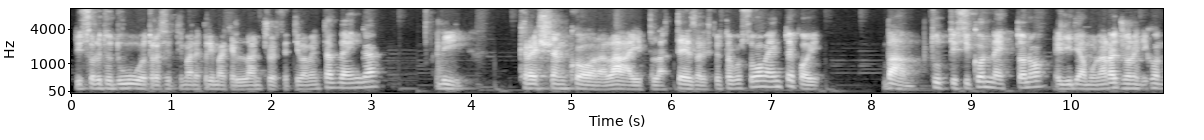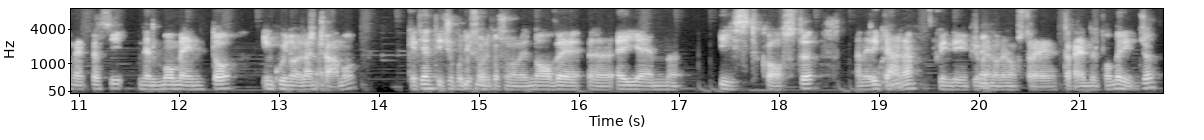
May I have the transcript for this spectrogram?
di solito due o tre settimane prima che il lancio effettivamente avvenga, lì cresce ancora l'hype, l'attesa rispetto a questo momento e poi bam, tutti si connettono e gli diamo una ragione di connettersi nel momento in cui noi lanciamo, certo. che ti anticipo di mm-hmm. solito sono le 9 eh, am East Coast americana, okay. quindi più o meno le nostre 3 del pomeriggio.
